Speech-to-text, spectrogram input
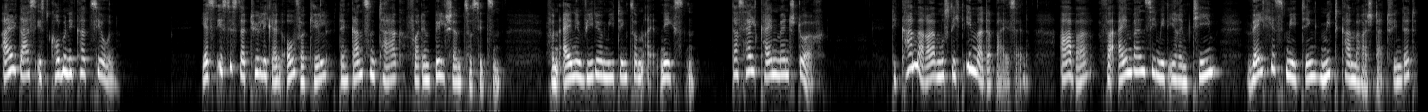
All das ist Kommunikation. Jetzt ist es natürlich ein Overkill, den ganzen Tag vor dem Bildschirm zu sitzen, von einem Videomeeting zum nächsten. Das hält kein Mensch durch. Die Kamera muss nicht immer dabei sein, aber vereinbaren Sie mit Ihrem Team, welches Meeting mit Kamera stattfindet,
